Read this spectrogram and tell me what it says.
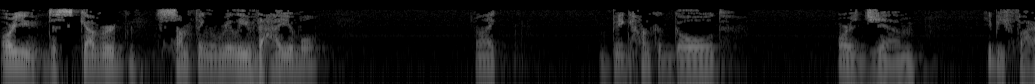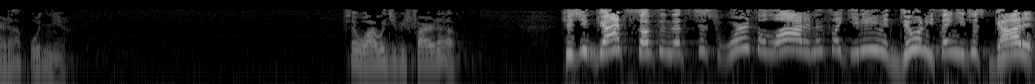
Or you discovered something really valuable? Like a big hunk of gold or a gem. You'd be fired up, wouldn't you? So why would you be fired up? Because you got something that's just worth a lot, and it's like you didn't even do anything, you just got it.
